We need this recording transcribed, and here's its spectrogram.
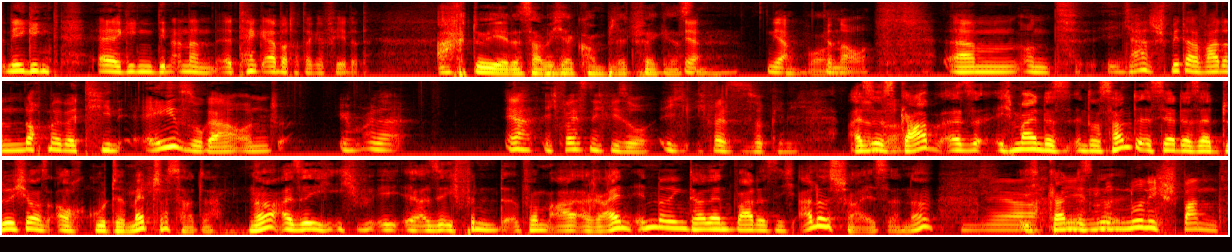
nee, gegen, äh, gegen den anderen, äh, Tank Abbott hat er gefädet. Ach du je, das habe ich ja komplett vergessen. Ja. Ja, oh genau. Ähm, und ja, später war dann nochmal bei TNA sogar und ich meine, ja, ich weiß nicht wieso. Ich, ich weiß es wirklich nicht. Also es gab, also ich meine, das Interessante ist ja, dass er durchaus auch gute Matches hatte. Ne? Also ich, ich also ich finde, vom rein Innenring-Talent war das nicht alles scheiße. Ne? Ja, ich kann nee, das nur, nur nicht spannend.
